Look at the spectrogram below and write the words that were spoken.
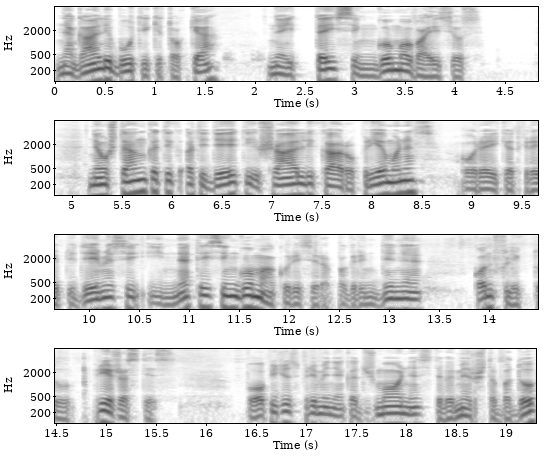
negali būti kitokia nei teisingumo vaisius. Neužtenka tik atidėti į šalį karo priemonės, o reikia atkreipti dėmesį į neteisingumą, kuris yra pagrindinė konfliktų priežastis. Popiežius priminė, kad žmonės tebe miršta badu,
